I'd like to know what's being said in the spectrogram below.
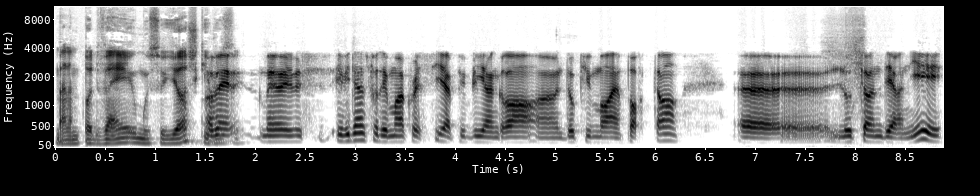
Madame Potvin ou Monsieur Yosh qui ah, mais, mais, Evidence for Democracy a publié un grand un document important euh, l'automne dernier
